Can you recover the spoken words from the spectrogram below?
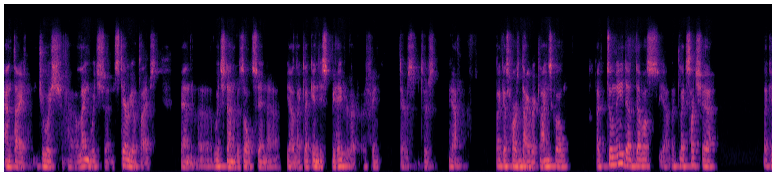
anti-Jewish uh, language and stereotypes, and uh, which then results in uh, yeah like like in this behavior. I, I, think there's there's yeah like as far as direct lines go, like to me that that was yeah like like such a like a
